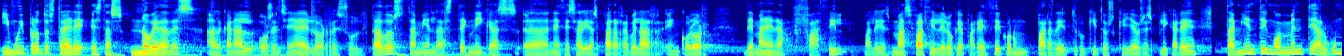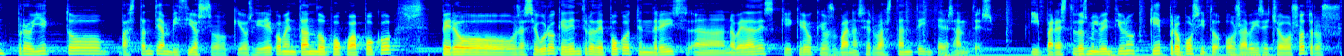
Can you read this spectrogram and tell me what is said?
y muy pronto os traeré estas novedades al canal, os enseñaré los resultados, también las técnicas eh, necesarias para revelar en color de manera fácil, ¿vale? Es más fácil de lo que parece, con un par de truquitos que ya os explicaré. También tengo en mente algún proyecto bastante ambicioso que os iré comentando poco a poco, pero os aseguro que dentro de poco tendréis eh, novedades que creo que os van a ser bastante interesantes. Y para este 2021, ¿qué propósito os habéis hecho vosotros?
